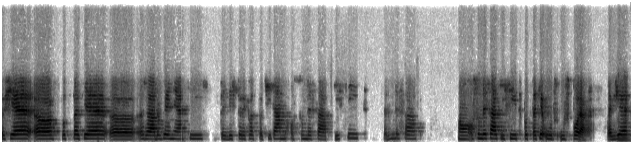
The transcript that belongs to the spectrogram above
což je uh, v podstatě uh, řádově nějakých, teď když to rychle spočítám, 80 tisíc, 70, no 80 tisíc v podstatě úspora. Takže mm.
